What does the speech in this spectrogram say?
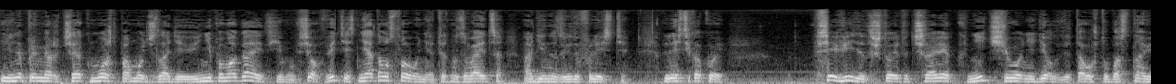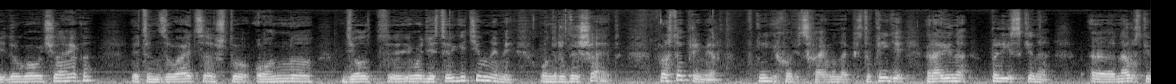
Или, например, человек может помочь злодею и не помогает ему. Все, видите, ни одного слова нет. Это называется один из видов лести. Лести какой? Все видят, что этот человек ничего не делает для того, чтобы остановить другого человека. Это называется, что он э, делает его действия легитимными, он разрешает. Простой пример. В книге Хофицхайма написано, в книге Равина Плискина э, на русский,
